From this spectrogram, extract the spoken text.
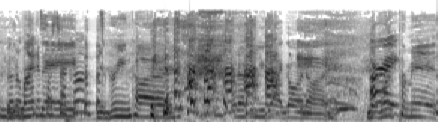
You go to your birthday, your green card, whatever you got going on. Your All work right. permit.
